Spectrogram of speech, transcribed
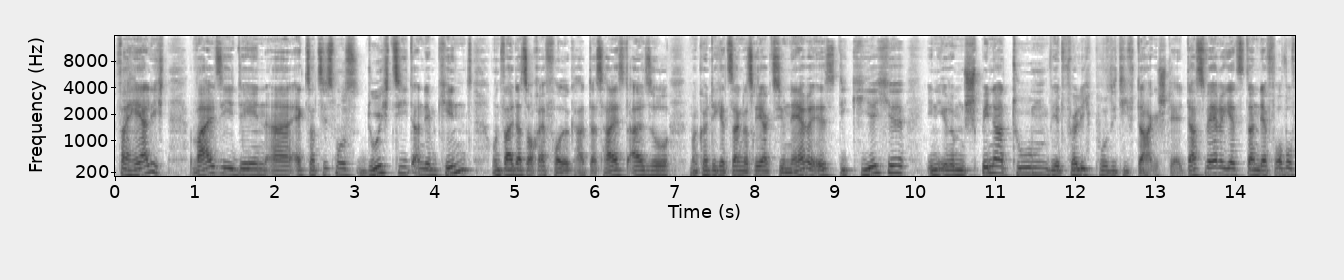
verherrlicht, weil sie den äh, Exorzismus durchzieht an dem Kind und weil das auch Erfolg hat. Das heißt also, man könnte jetzt sagen, das Reaktionäre ist, die Kirche in ihrem Spinnertum wird völlig positiv dargestellt. Das wäre jetzt dann der Vorwurf,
